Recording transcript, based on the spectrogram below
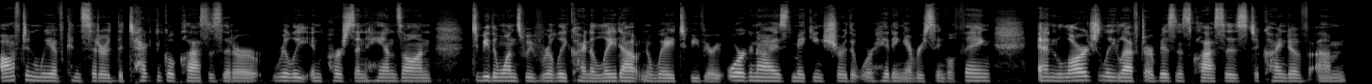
often we have considered the technical classes that are really in person, hands on, to be the ones we've really kind of laid out in a way to be very organized, making sure that we're hitting every single thing, and largely left our business classes to kind of um,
